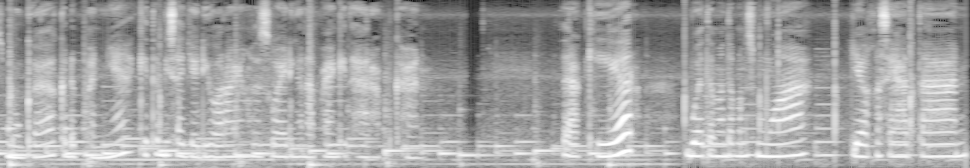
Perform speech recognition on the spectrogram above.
semoga ke depannya kita bisa jadi orang yang sesuai dengan apa yang kita harapkan Terakhir, buat teman-teman semua, jaga kesehatan,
